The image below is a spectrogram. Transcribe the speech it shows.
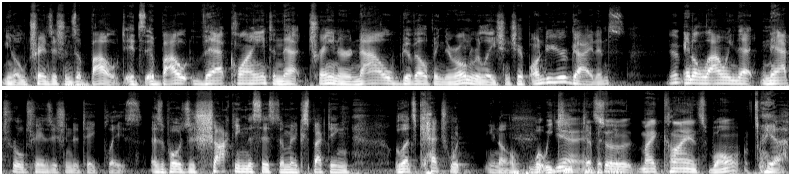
you know transition's about. It's about that client and that trainer now developing their own relationship under your guidance and allowing that natural transition to take place, as opposed to shocking the system and expecting, well, let's catch what you know what we yeah keep. Type so my clients won't yeah,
